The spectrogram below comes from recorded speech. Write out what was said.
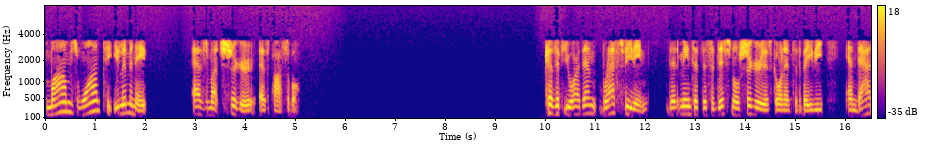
Moms want to eliminate as much sugar as possible. Because if you are then breastfeeding, that means that this additional sugar is going into the baby, and that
